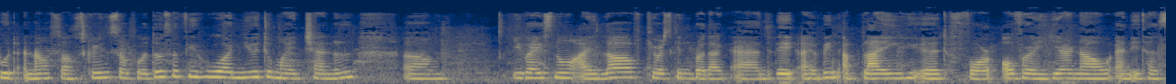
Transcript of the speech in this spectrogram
put enough sunscreen. So for those of you who are new to my channel um, you guys know i love Cureskin product and they, i have been applying it for over a year now and it has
